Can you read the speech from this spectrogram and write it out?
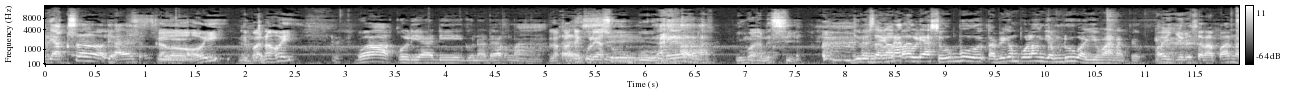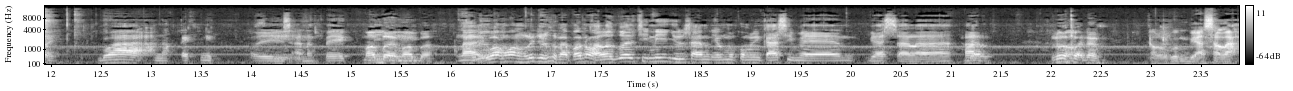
Jaksel. Kalau Oi, di mana Oi? gua kuliah di Gunadarma. Lah katanya kuliah subuh. Gimana sih? jurusan apa? kuliah subuh tapi kan pulang jam 2 gimana tuh? Oh jurusan apa noy gua anak teknik. Wih, anak baik. maba maba. Nah Lu- Iwang Wang lu jurusan apa noy Kalau gue sini jurusan ilmu komunikasi, men. Biasalah. Biar lu apa dan Kalau gue biasa lah,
